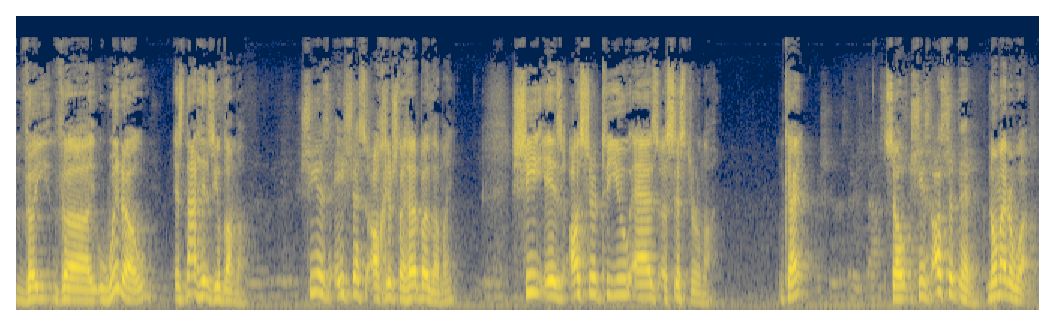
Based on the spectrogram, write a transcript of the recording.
the the widow is not his yavama. She is Eshes Achiv She is usher to you as a sister-in-law. Okay? So she's usher to him, no matter what.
